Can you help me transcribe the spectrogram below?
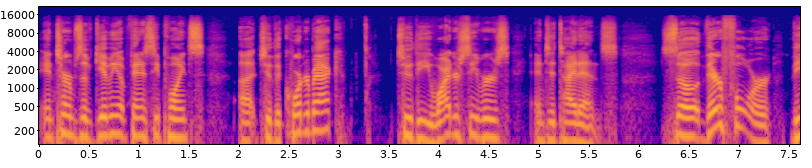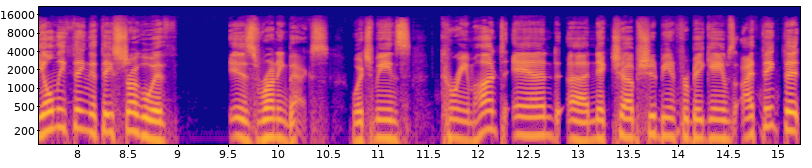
in terms of giving up fantasy points uh, to the quarterback, to the wide receivers, and to tight ends. So therefore, the only thing that they struggle with is running backs, which means Kareem Hunt and uh, Nick Chubb should be in for big games. I think that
